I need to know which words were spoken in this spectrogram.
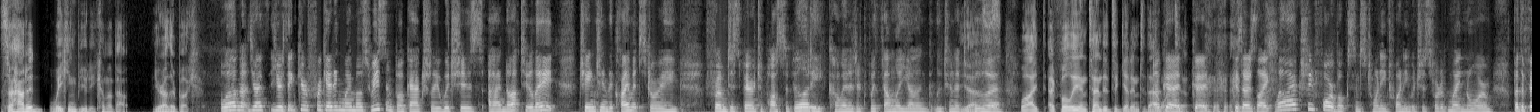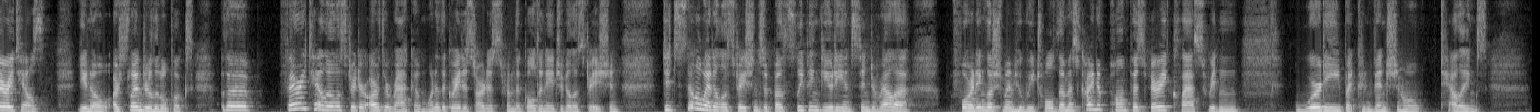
So, how did Waking Beauty come about, your other book? Well, no, you, you think you're forgetting my most recent book, actually, which is uh, Not Too Late Changing the Climate Story from Despair to Possibility, co edited with Thelma Young, Lutunatabua. Yes. Well, I, I fully intended to get into that oh, good, good. Because I was like, well, actually, four books since 2020, which is sort of my norm. But the fairy tales, you know, are slender little books. The fairy tale illustrator Arthur Rackham, one of the greatest artists from the golden age of illustration, did silhouette illustrations of both Sleeping Beauty and Cinderella for an Englishman who retold them as kind of pompous, very class ridden, wordy but conventional tellings.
